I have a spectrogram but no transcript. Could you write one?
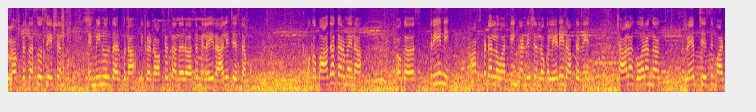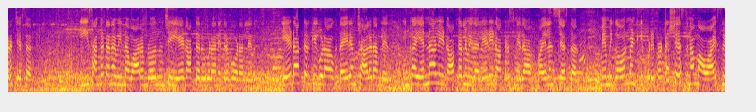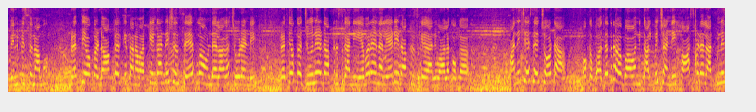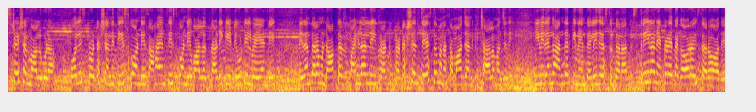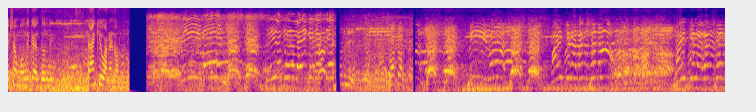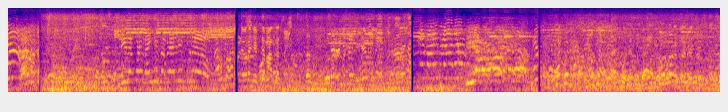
Doctors association Emminuru తరపున ఇక్కడ doctors అందరూ అసెంబ్లీ అయ్యి ర్యాలీ చేశాము ఒక బాధాకరమైన ఒక స్త్రీని హాస్పిటల్లో వర్కింగ్ కండిషన్లో ఒక లేడీ డాక్టర్ని చాలా ఘోరంగా రేప్ చేసి మర్డర్ చేశారు. ఈ సంఘటన విన్న వారం రోజుల నుంచి ఏ డాక్టరు కూడా నిద్రపోవడం లేదు. ఏ డాక్టర్కి కూడా ఒక ధైర్యం చాలడం లేదు. ఇంకా ఎన్నాళ్ళు ఈ డాక్టర్ల మీద లేడీ డాక్టర్స్ మీద వైలెన్స్ చేస్తారు? మేము ఈ గవర్నమెంట్కి ఇప్పుడు ప్రొటెస్ట్ చేస్తున్నాం మా వాయిస్ని వినిపిస్తున్నాము. ప్రతి ఒక్క డాక్టర్కి తన వర్కింగ్ కండిషన్ సేఫ్గా ఉండేలాగా చూడండి. ప్రతి ఒక్క జూనియర్ డాక్టర్స్ కానీ ఎవరైనా లేడీ డాక్టర్స్కి కానీ వాళ్ళకు ఒక పని చేసే చోట ఒక భద్రతా భావాన్ని కల్పించండి. హాస్పిటల్ అడ్మినిస్ట్రేషన్ వాళ్ళు కూడా పోలీస్ ప్రొటెక్షన్ని తీసుకోండి సహాయం తీసుకోండి వాళ్ళని అడిగి డ్యూటీలు వేయండి. నిరంతరం డాక్టర్ మహిళల్ని ప్రొ- ప్రొటెక్షన్ చేస్తే మన సమాజానికి చాలా మంచిది. ఈ విధంగా అందరికీ నేను తెలియజేస్తుంటాను. స్త్రీలను ఎక్కడైతే గౌరవిస్తారో ఆ దేశం ముందుకెళ్తుంది. థ్యాంక్ యూ అనండి ఎవరైనా చెప్తే మాకు వాయుగుణాలు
